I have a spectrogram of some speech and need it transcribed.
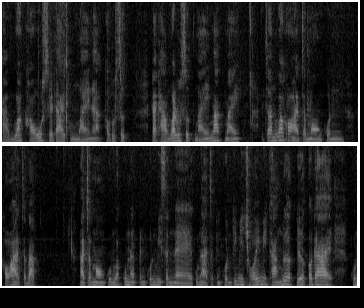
ถามว่าเขาเสียดายคุณไหมน่ะเขารู้สึก แต่ถามว่ารู้สึกไหมมากไหมอาจารย์ว่าเขาอาจจะมองคนเขาอาจจะแบบ อาจจะมองคุณว่าคุณเป็นคนมีเสน่ห์คุณอาจจะเป็นคนที่มีช้อยมีทางเลือกเยอะก็ได้ คุณ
